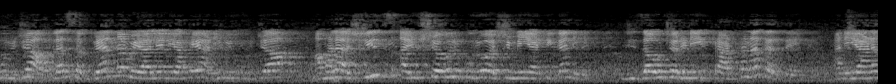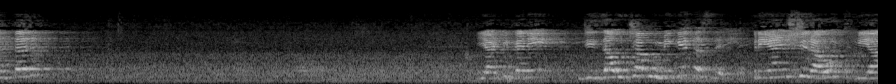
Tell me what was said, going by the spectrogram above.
ऊर्जा आपल्या सगळ्यांना मिळालेली आहे आणि ही ऊर्जा आम्हाला अशीच आयुष्यभर पुरो अशी मी या ठिकाणी जिजाऊ चरणी प्रार्थना करते. आणि यानंतर या ठिकाणी जिजाऊच्या भूमिकेत असलेली प्रियांशी राऊत या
